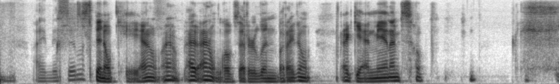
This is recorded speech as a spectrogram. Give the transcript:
I miss him. It's been okay. I don't, I don't, I I don't love Zetterlund, but I don't. Again, man, I'm so.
